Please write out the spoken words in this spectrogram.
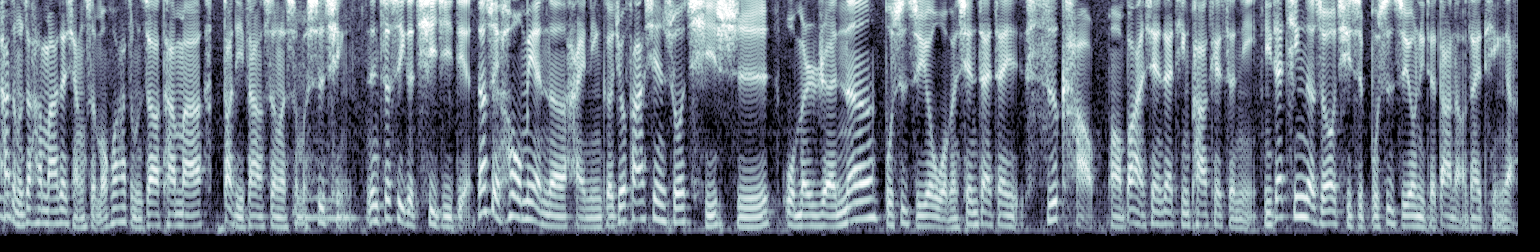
他怎么知道他妈在想什么？或他怎么知道他妈到底发生了什么事情？那这是一个契机点。那所以后面呢，海宁哥就发现说，其实我们人呢，不是只有我们现在在思考哦，包含现在在听 podcast 的你，你在听的时候，其实不是只有你的大脑在听啊，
